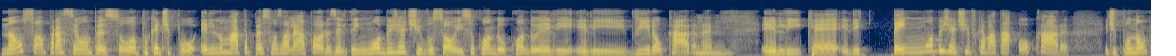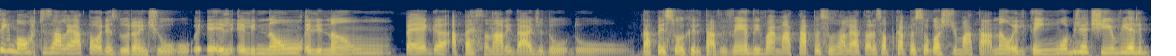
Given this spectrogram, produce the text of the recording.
Não só pra ser uma pessoa, porque, tipo, ele não mata pessoas aleatórias, ele tem um objetivo só. Isso quando, quando ele, ele vira o cara, né? Uhum. Ele quer. Ele tem um objetivo que é matar o cara. E, tipo, não tem mortes aleatórias durante o. ele, ele, não, ele não pega a personalidade do, do- da pessoa que ele tá vivendo e vai matar pessoas aleatórias só porque a pessoa gosta de matar. Não, ele tem um objetivo e ele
